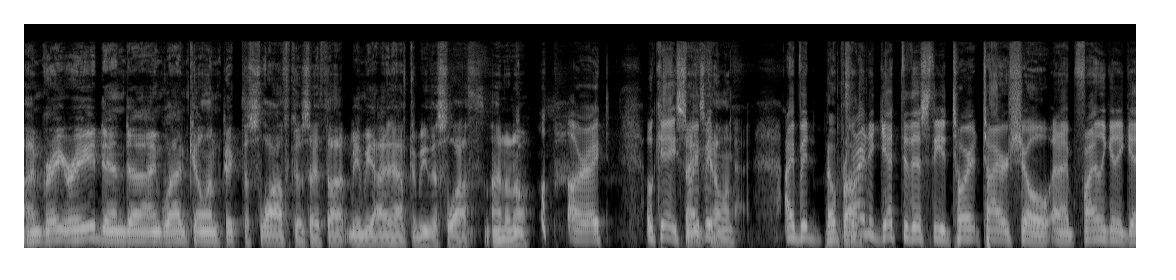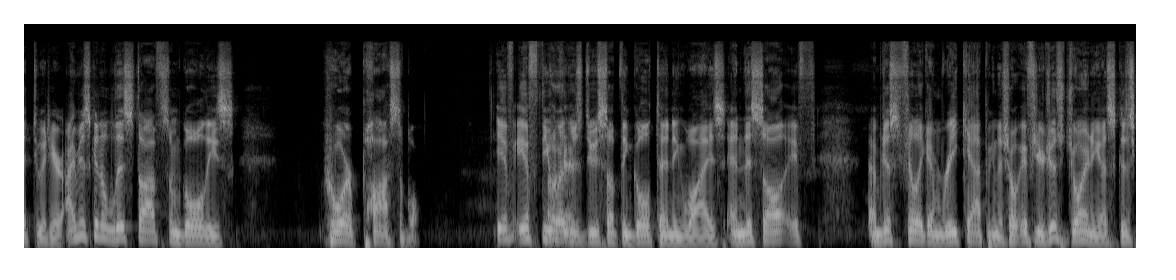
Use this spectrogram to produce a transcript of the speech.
I'm great, Reed, and uh, I'm glad Kellen picked the sloth because I thought maybe I'd have to be the sloth. I don't know. All right. Okay, so Thanks, I've been, Kellen. I've been No trying to get to this the entire, entire show, and I'm finally going to get to it here. I'm just going to list off some goalies who are possible if if the Okay. Oilers do something goaltending wise. And this all if I'm just feel like I'm recapping the show. If you're just joining us, because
